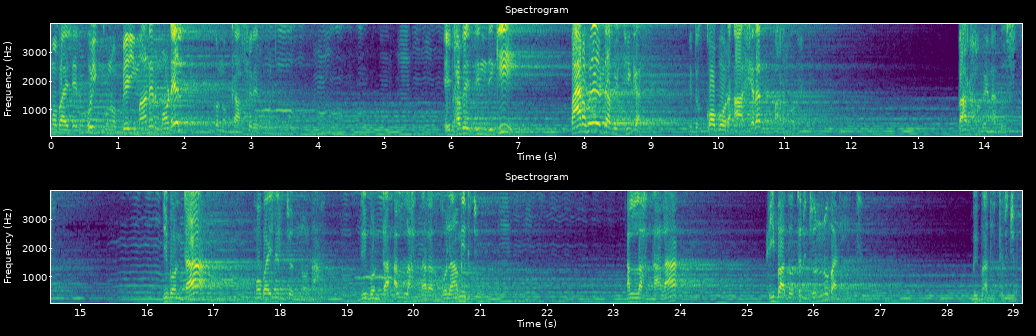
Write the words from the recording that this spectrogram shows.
মোবাইলের ওই কোনো বেইমানের মডেল, কোনো কাফের মডেল। এইভাবে জিন্দিগি পার হয়ে যাবে, ঠিক আছে। কিন্তু কবর আখেরাত পার পার হবে না দোস্ত। জীবনটা মোবাইলের জন্য না, জীবনটা আল্লাহ তালার গোলামির জন্য। আল্লাহ তালা ইবাদতের জন্য বানিয়েছে বিবাদতের জন্য।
